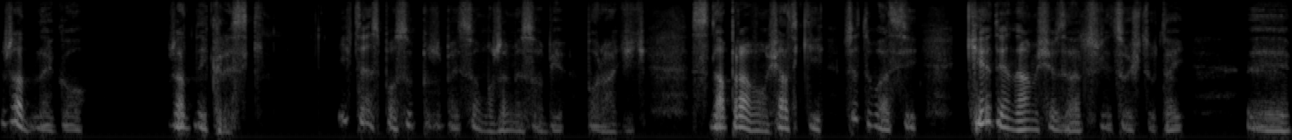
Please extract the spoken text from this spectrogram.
żadnego, żadnej kreski. I w ten sposób, proszę Państwa, możemy sobie poradzić z naprawą siatki w sytuacji, kiedy nam się zacznie coś tutaj, yy,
